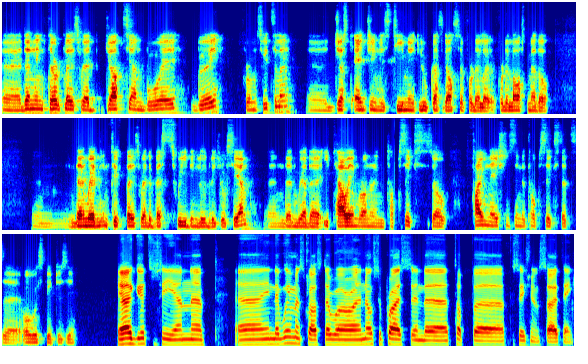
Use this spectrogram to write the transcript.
Uh, then in third place we had Grazian Boe, Boe from Switzerland, uh, just edging his teammate Lucas Gasser for the for the last medal. Um, then we had in fifth place we had the best Swede in Ludwig Rosén, and then we had the Italian runner in the top six. So five nations in the top six. That's uh, always good to see. Yeah, good to see. And uh, uh, in the women's class, there were uh, no surprise in the top uh, positions. I think.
